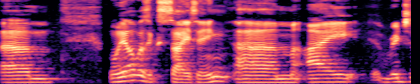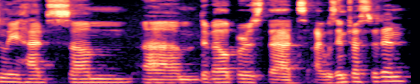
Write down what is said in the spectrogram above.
Um, Montreal was exciting. Um, I originally had some um, developers that I was interested in.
